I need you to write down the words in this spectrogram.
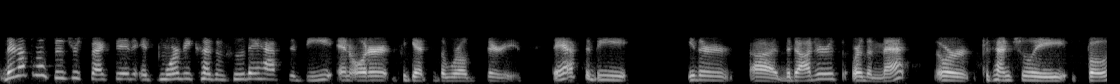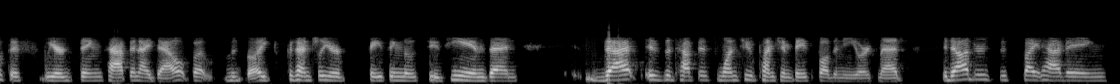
they're not the most disrespected. It's more because of who they have to beat in order to get to the World Series. They have to be either uh, the Dodgers or the Mets, or potentially both. If weird things happen, I doubt, but like potentially you're facing those two teams, and that is the toughest one-two punch in baseball. The New York Mets, the Dodgers, despite having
